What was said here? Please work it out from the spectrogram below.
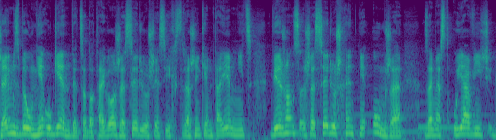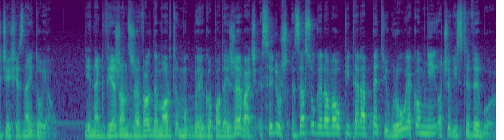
James był nieugięty co do tego, że Sirius jest ich strażnikiem tajemnic, wierząc, że Sirius chętnie umrze, zamiast ujawnić, gdzie się znajdują. Jednak wierząc, że Voldemort mógłby go podejrzewać, Sirius zasugerował Petera Pettigrew jako mniej oczywisty wybór.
